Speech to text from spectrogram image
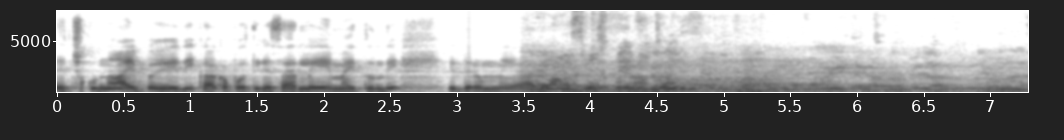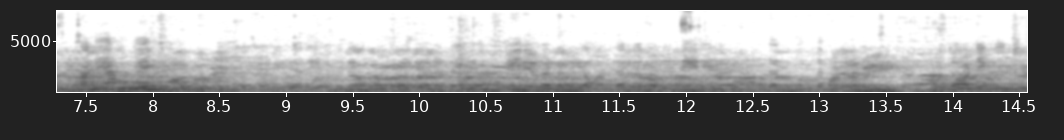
తెచ్చుకున్నా అయిపోయేది. కాకపోతే ఇక సర్లే ఏమవుతుంది ఇద్దరం అదే తీసుకున్నాము స్టార్టింగ్ నుంచి.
